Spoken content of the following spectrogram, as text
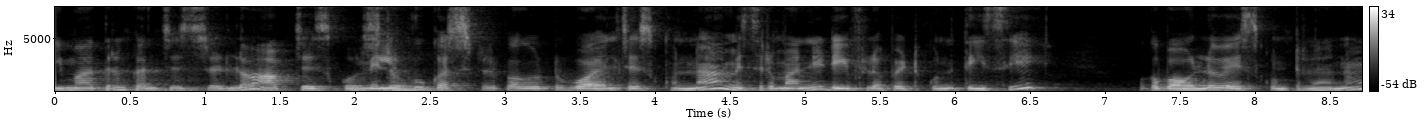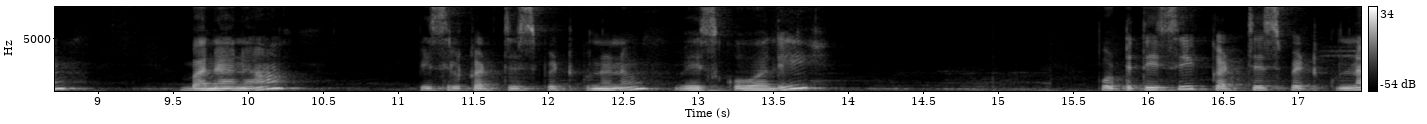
ఈ మాత్రం కన్సిస్టెడ్లో ఆఫ్ చేసుకోవాలి మిల్క్ కస్టర్డ్ పౌడర్ బాయిల్ చేసుకున్న మిశ్రమాన్ని డీప్లో పెట్టుకుని తీసి ఒక బౌల్లో వేసుకుంటున్నాను. బనానా పీసులు కట్ చేసి పెట్టుకున్నాను వేసుకోవాలి. పొట్టు తీసి కట్ చేసి పెట్టుకున్న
